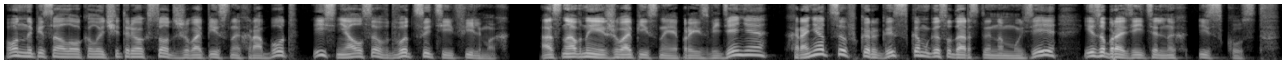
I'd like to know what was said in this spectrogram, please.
Он написал около 400 живописных работ и снялся в 20 фильмах. Основные живописные произведения хранятся в Кыргызском государственном музее изобразительных искусств.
